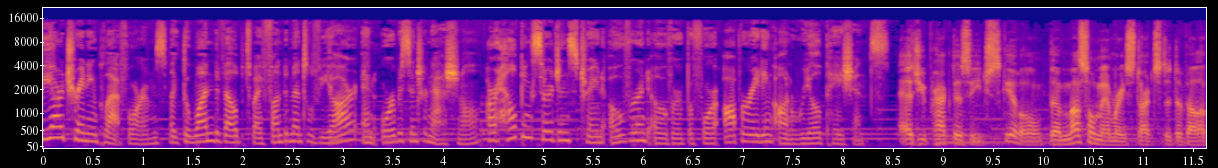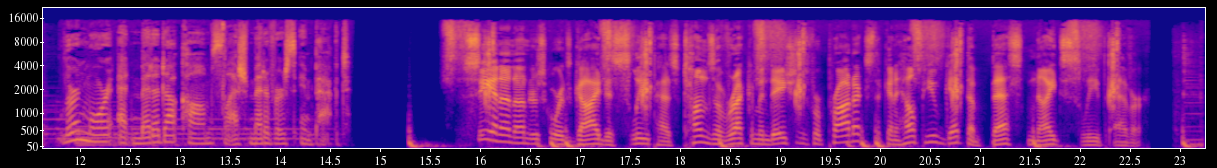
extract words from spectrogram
VR training platforms, like the one developed by Fundamental VR and Orbis International, are helping surgeons train over and over before operating on real patients. As you practice each skill, the muscle memory starts to develop. Learn more at meta.com slash metaverse impact. CNN Underscore's Guide to Sleep has tons of recommendations for products that can help you get the best night's sleep ever.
